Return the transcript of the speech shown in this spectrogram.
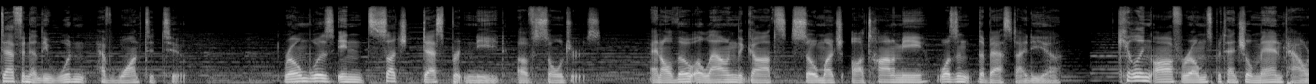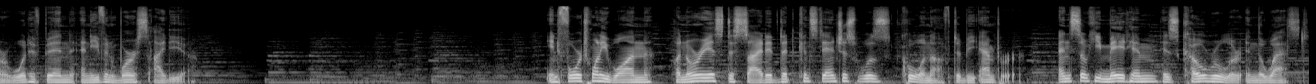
definitely wouldn't have wanted to. Rome was in such desperate need of soldiers, and although allowing the Goths so much autonomy wasn't the best idea, killing off Rome's potential manpower would have been an even worse idea. In 421, Honorius decided that Constantius was cool enough to be emperor, and so he made him his co-ruler in the west.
